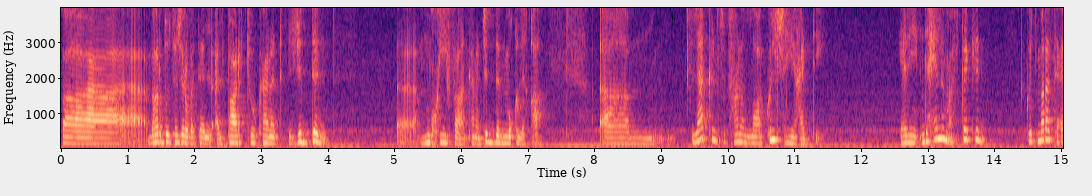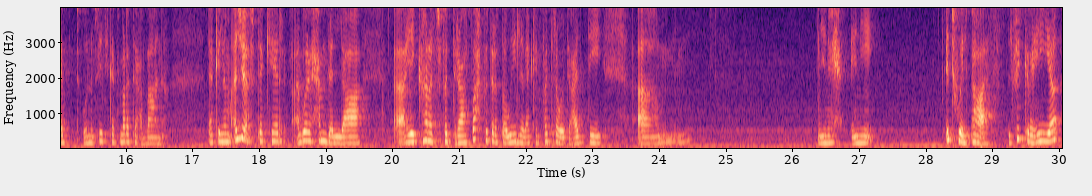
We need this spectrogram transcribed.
فبرضو تجربة ال part 2 كانت جدا مخيفة كانت جدا مقلقة. لكن سبحان الله كل شيء يعدي. يعني دحين لما أفتكر كنت مرة تعبت ونفسيتي كانت مرة تعبانة. لكن لما أجي أفتكر أقول الحمد لله آه، هي كانت فترة صح فترة طويلة لكن فترة وتعدي. يعني يعني it will pass. الفكرة هي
